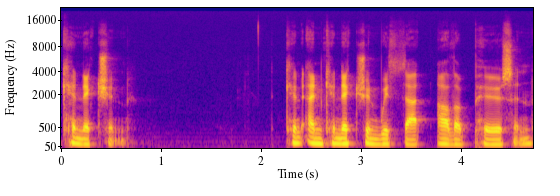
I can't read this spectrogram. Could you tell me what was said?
connection. Con- and connection with that other person.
